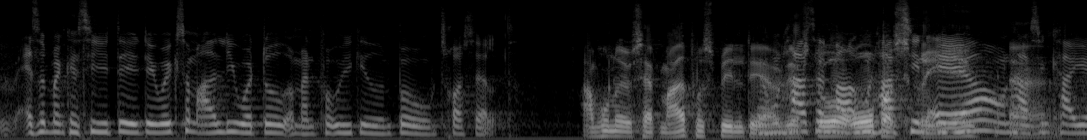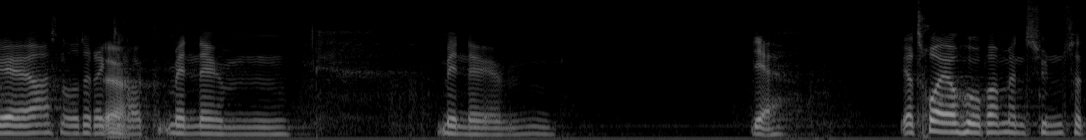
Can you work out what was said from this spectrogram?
altså, man kan sige, det, det er jo ikke så meget liv og død, og man får udgivet en bog, trods alt. Jamen, hun har jo sat meget på spil der. Ja, hun har, sat meget, hun har sin ære, og hun Ja. har sin karriere og sådan noget, det er rigtigt Ja. nok. Men, øhm, men øhm, ja, jeg tror, jeg håber, man synes, at,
